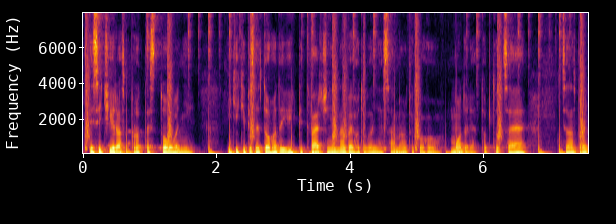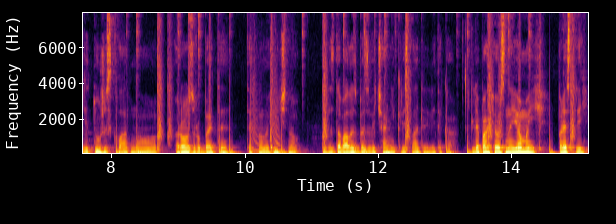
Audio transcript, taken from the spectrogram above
тисячі раз протестовані і тільки після того дають підтвердження на виготовлення саме такого модуля. Тобто, це, це насправді дуже складно розробити технологічно. Здавалось би, звичайні крісла для літака. Для багатьох знайомий пристрій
